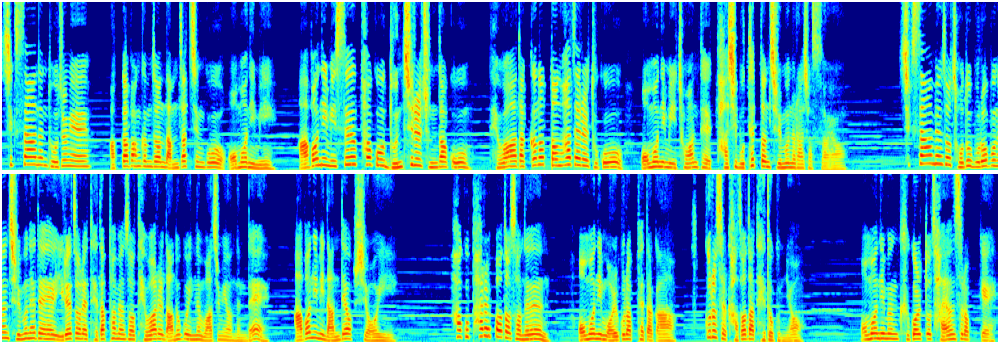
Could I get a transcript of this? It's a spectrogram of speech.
식사하는 도중에 아까 방금 전 남자친구 어머님이 아버님이 쓱하고 눈치를 준다고 대화하다 끊었던 화제를 두고 어머님이 저한테 다시 못했던 질문을 하셨어요. 식사하면서 저도 물어보는 질문에 대해 이래저래 대답하면서 대화를 나누고 있는 와중이었는데 아버님이 난데없이 어이 하고 팔을 뻗어서는 어머님 얼굴 앞에다가 국그릇을 가져다 대더군요. 어머님은 그걸 또 자연스럽게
